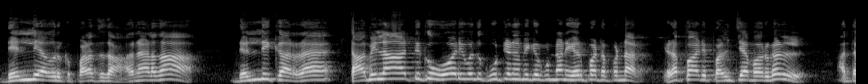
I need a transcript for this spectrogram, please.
டெல்லி அவருக்கு பழத்து தான் அதனால தான் டெல்லிக்காரரை தமிழ்நாட்டுக்கு ஓடி வந்து கூட்டணி அமைக்கிறதுக்கு உண்டான ஏற்பாட்டை பண்ணார். எடப்பாடி பழனிசாமி அவர்கள் அந்த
